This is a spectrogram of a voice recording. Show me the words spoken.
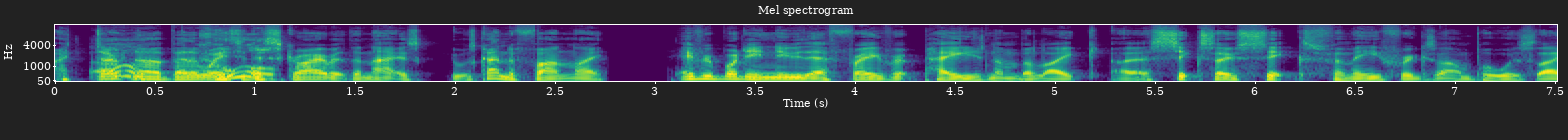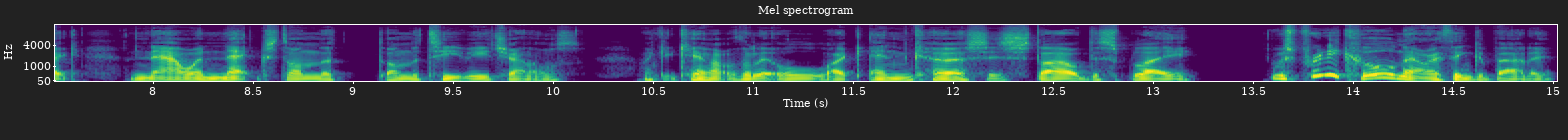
I don't oh, know a better cool. way to describe it than that. It was kind of fun. Like everybody knew their favorite page number. Like uh, 606 for me, for example, was like now and next on the on the TV channels. Like it came out with a little like N curses style display. It was pretty cool now I think about it.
